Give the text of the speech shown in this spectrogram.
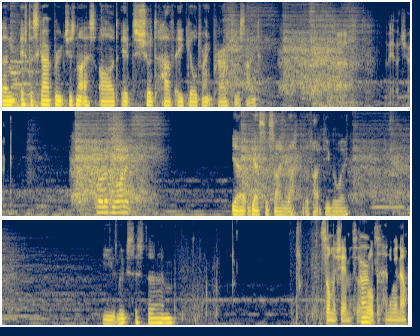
Um, if the Scarab Brooch is not SR'd, it should have a guild rank priority assigned. Let me have a check. roll if you want it. Yeah, it gets decided after the fact either way. The loot system. It's only Seamus that Alright. rolled anyway now.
